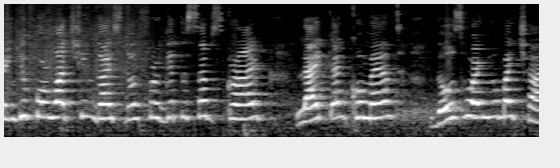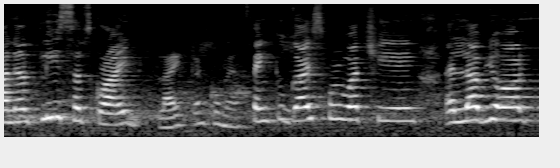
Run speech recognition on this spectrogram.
Thank you for watching, guys. Don't forget to subscribe, like, and comment. Those who are new my channel, please subscribe, like, and comment. Thank you, guys, for watching. I love you all.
